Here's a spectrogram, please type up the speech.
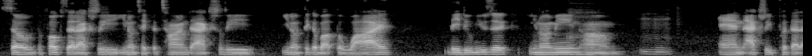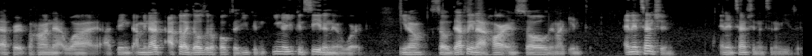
So the folks that actually, you know, take the time to actually, you know, think about the why they do music, you know what I mean? Mm-hmm. Um, mm-hmm. And actually put that effort behind that why. I think, I mean, I, I, feel like those are the folks that you can, you know, you can see it in their work, you know? So definitely that heart and soul and like, in, and intention, and intention into the music.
